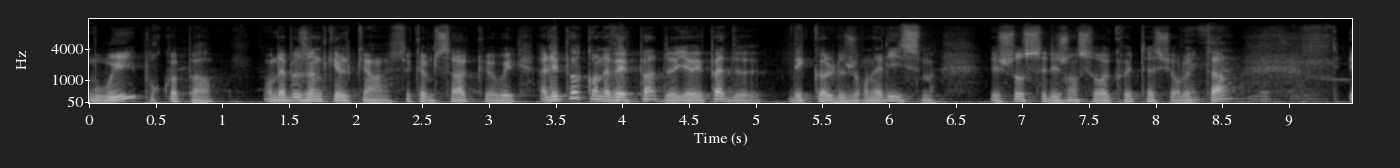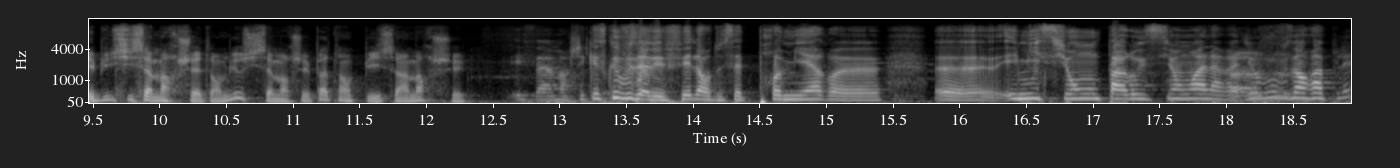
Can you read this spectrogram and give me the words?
oui, pourquoi pas. On a besoin de quelqu'un. C'est comme ça que oui. À l'époque, on n'avait pas de, il n'y avait pas d'école de, journalisme. Les choses, les gens se recrutaient sur le Bien tas. bien. Et puis si ça marchait, tant mieux. Si ça marchait pas, tant pis, ça a marché. Et ça a marché. Qu'est-ce que vous avez fait lors de cette première euh, euh, émission, parution à la radio? Bah, Vous je- vous en rappelez?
